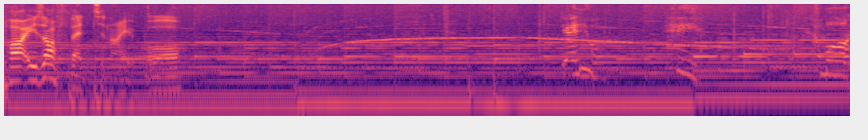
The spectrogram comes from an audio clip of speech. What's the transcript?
Party's off then tonight, or? Daniel, hey, come on.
